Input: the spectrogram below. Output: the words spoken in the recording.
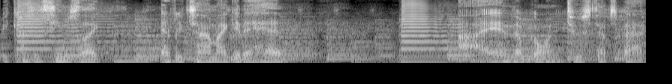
because it seems like every time I get ahead, I end up going two steps back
